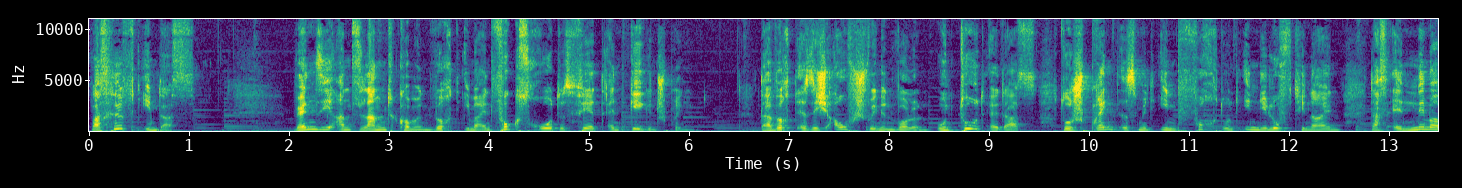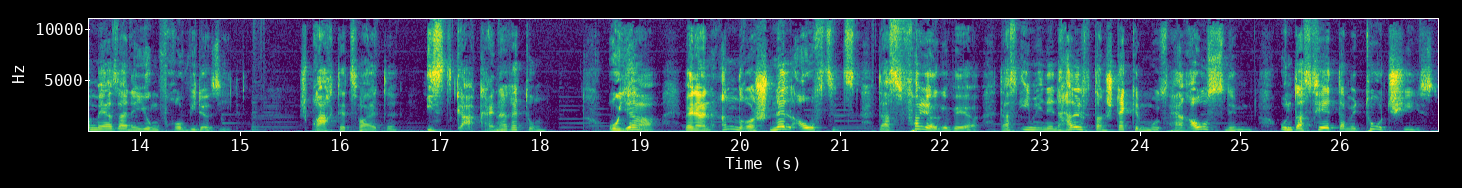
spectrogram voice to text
Was hilft ihm das? Wenn sie ans Land kommen, wird ihm ein fuchsrotes Pferd entgegenspringen. Da wird er sich aufschwingen wollen, und tut er das, so sprengt es mit ihm fort und in die Luft hinein, dass er nimmermehr seine Jungfrau wiedersieht. Sprach der zweite, ist gar keine Rettung. O ja, wenn ein anderer schnell aufsitzt, das Feuergewehr, das ihm in den Halftern stecken muss, herausnimmt und das Pferd damit totschießt,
